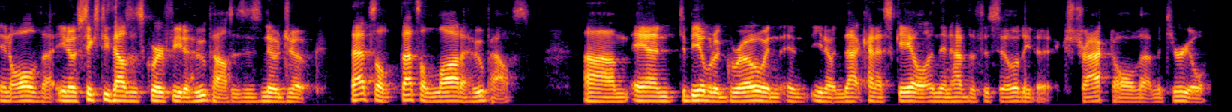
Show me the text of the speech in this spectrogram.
in all of that. You know, 60,000 square feet of hoop houses is no joke. That's a that's a lot of hoop house um, and to be able to grow and, and you know in that kind of scale and then have the facility to extract all of that material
